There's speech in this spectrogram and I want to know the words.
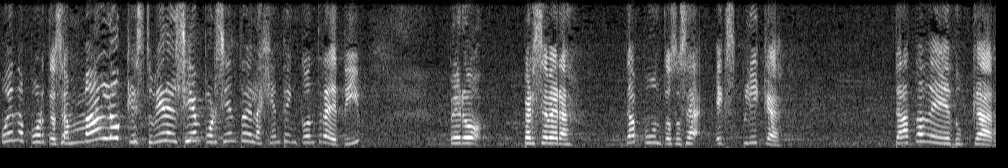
buen aporte. O sea, malo que estuviera el 100% de la gente en contra de ti, pero persevera, da puntos, o sea, explica, trata de educar,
